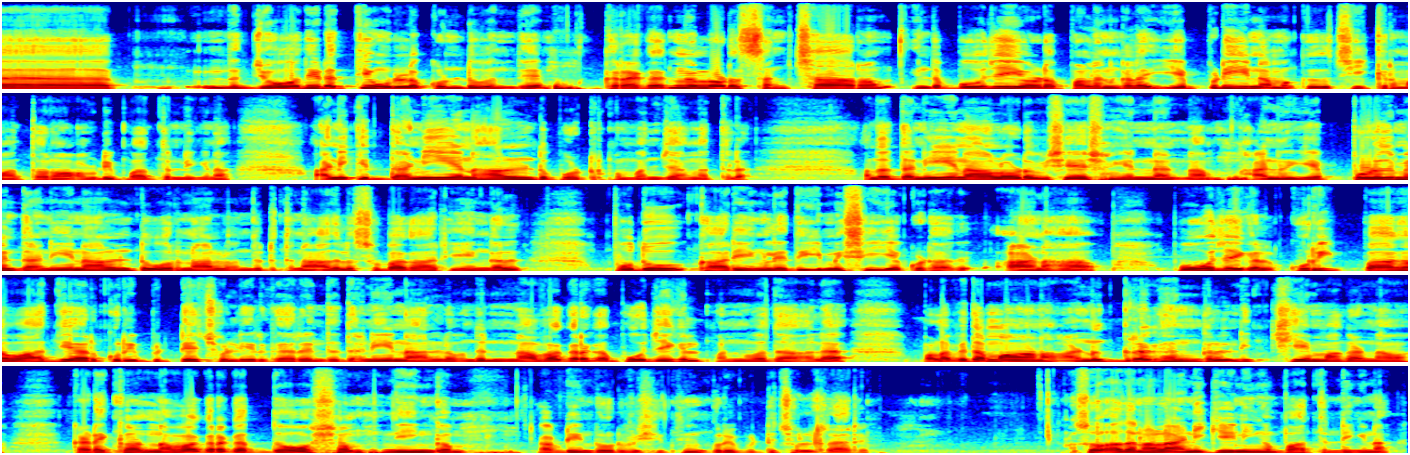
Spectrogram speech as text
இந்த ஜோதிடத்தையும் உள்ளே கொண்டு வந்து கிரகங்களோட சஞ்சாரம் இந்த பூஜையோட பலன்களை எப்படி நமக்கு சீக்கிரமாக தரும் அப்படி பார்த்துட்டிங்கன்னா அன்றைக்கி தனிய நாள்ன்ட்டு போட்டிருக்கோம் பஞ்சாங்கத்தில். அந்த தனிய நாளோட விசேஷம் என்னென்னா அன்றைக்கி எப்பொழுதுமே தனிய நாள்ன்ட்டு ஒரு நாள் வந்துடுதுன்னா அதில் சுப காரியங்கள் புது காரியங்கள் எதையுமே செய்யக்கூடாது. ஆனால் பூஜைகள் குறிப்பாக வாத்தியார் குறிப்பிட்டே சொல்லியிருக்காரு இந்த தனிய நாளில் வந்து நவகிரக பூஜைகள் பண்ணுவதால் பலவிதமான அனுக்கிரகங்கள் நிச்சயமாக நவ கிடைக்கும். நவகிரக தோஷம் நீங்கும் அப்படின்ற ஒரு விஷயத்தையும் குறிப்பிட்டு சொல்கிறாரு ஸோ அதனால் அன்றைக்கி நீங்கள் பார்த்துட்டிங்கன்னா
